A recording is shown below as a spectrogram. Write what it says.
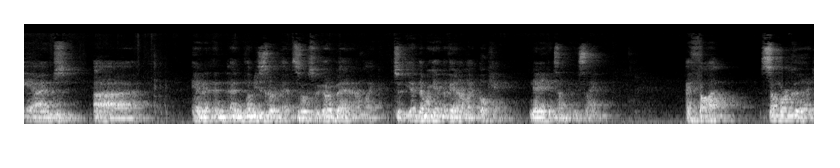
and uh, and, and and let me just go to bed. So so we go to bed, and I'm like, yeah, then we get in the van. I'm like, okay, now you can tell me. He's like, I thought some were good,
